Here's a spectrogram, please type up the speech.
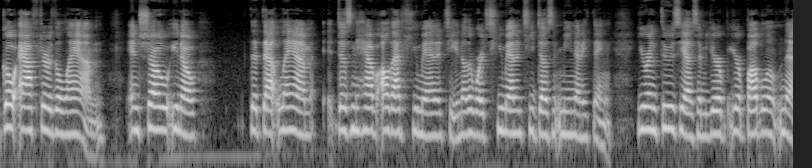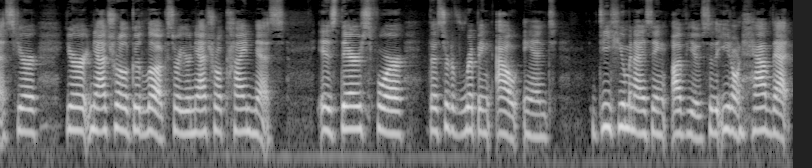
go after the lamb and show, you know, that that lamb doesn't have all that humanity. In other words, humanity doesn't mean anything. Your enthusiasm, your your bubbliness, your your natural good looks or your natural kindness is theirs for the sort of ripping out and dehumanizing of you so that you don't have that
